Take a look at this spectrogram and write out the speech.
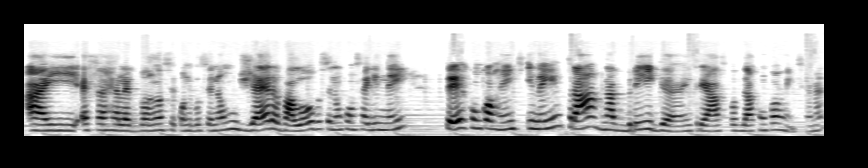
aí essa relevância, quando você não gera valor, você não consegue nem ter concorrentes e nem entrar na briga, entre aspas, da concorrência, né?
